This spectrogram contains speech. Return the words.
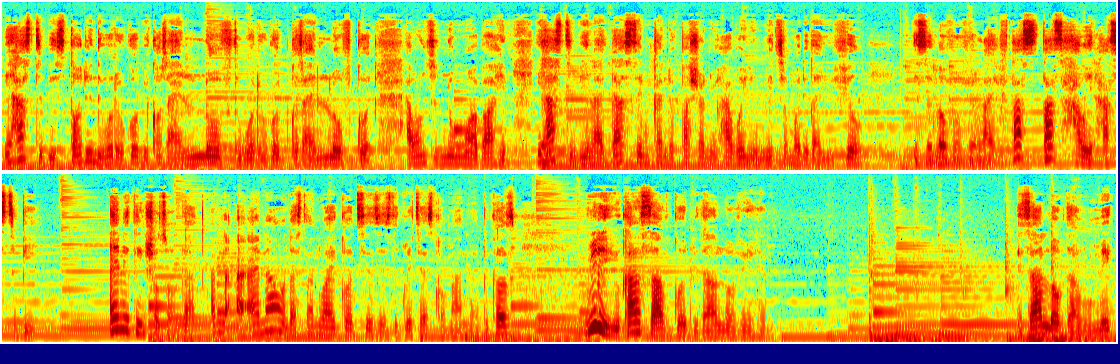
It has to be studying the word of god because i love the word of god because i love god. I want to know more about him. It has to be like that same kind of passion you have when you meet somebody that you feel is the love of your life. That's that's how it has to be. Anything short of that. And I, I now understand why god says it's the greatest commandment because really you can't serve god without loving him. It's that love that will make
